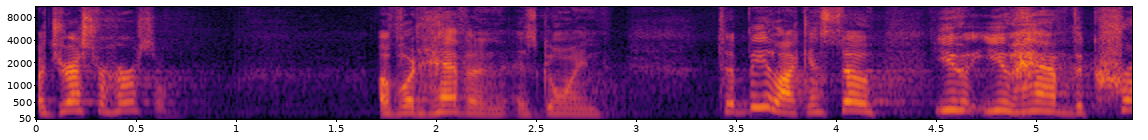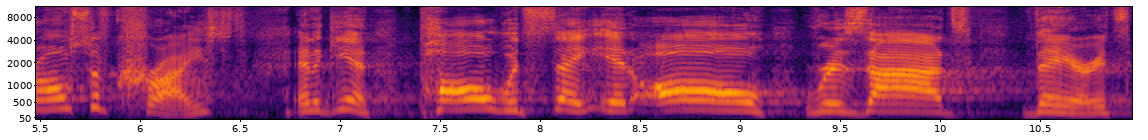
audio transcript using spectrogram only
A dress rehearsal of what heaven is going to be like. And so you, you have the cross of Christ. And again, Paul would say it all resides there. It's,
